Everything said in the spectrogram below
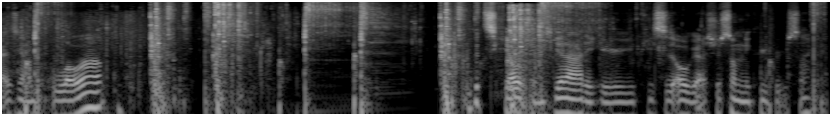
Guy's gonna blow up. Stupid skeletons, get out of here, you pieces. Oh gosh, there's so many creepers. Okay.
